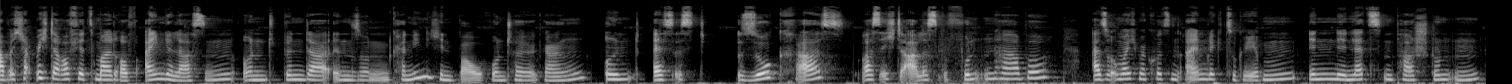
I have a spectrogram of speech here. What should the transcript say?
Aber ich habe mich darauf jetzt mal drauf eingelassen und bin da in so einen Kaninchenbau runtergegangen. Und es ist so krass, was ich da alles gefunden habe. Also um euch mal kurz einen Einblick zu geben, in den letzten paar Stunden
